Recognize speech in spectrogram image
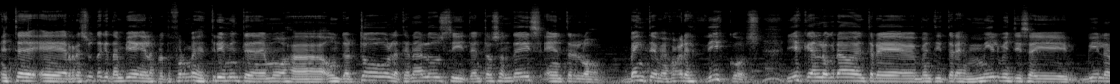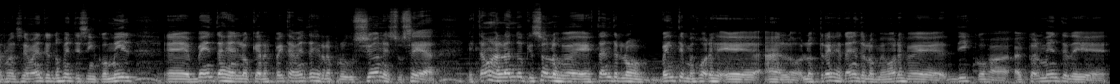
este, eh, resulta que también en las plataformas de streaming tenemos a Undertow, Lateralus y Ten Days entre los 20 mejores discos. Y es que han logrado entre 23.000, 26.000, aproximadamente unos 25.000 eh, ventas en lo que respecta a ventas y reproducciones. O sea, estamos hablando que son los, está entre los 20 mejores, eh, los, tres están entre los mejores discos actualmente de,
